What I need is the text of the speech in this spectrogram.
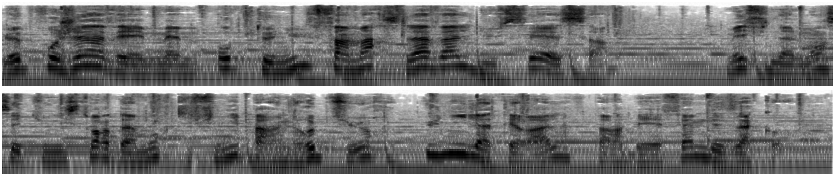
Le projet avait même obtenu fin mars l'aval du CSA, mais finalement c'est une histoire d'amour qui finit par une rupture unilatérale par BFM des accords.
